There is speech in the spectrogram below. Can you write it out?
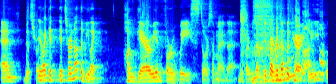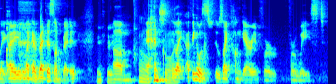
and That's it- right. like it, it turned out to be like Hungarian for waste or something like that. If I remember, if I remember correctly, like I like I read this on Reddit, Okay. um, Oh, and God. like I think it was it was like Hungarian for for waist,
